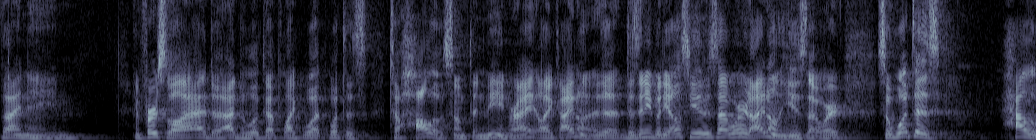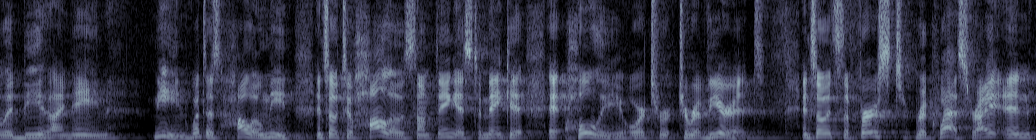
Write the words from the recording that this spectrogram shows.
thy name. And first of all, I had to, I had to look up like what, what does to hollow something mean, right? Like I don't, uh, does anybody else use that word? I don't use that word. So what does hallowed be thy name mean? What does hollow mean? And so to hollow something is to make it, it holy or to, to revere it. And so it's the first request, right? And,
